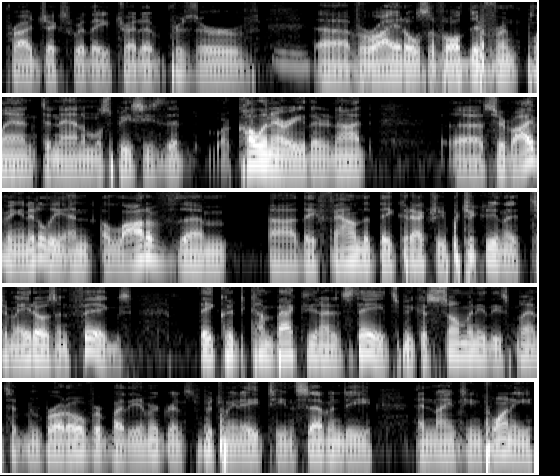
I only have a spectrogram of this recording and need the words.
projects where they try to preserve uh, varietals of all different plant and animal species that are culinary. They're not uh, surviving in Italy, and a lot of them uh, they found that they could actually, particularly in the tomatoes and figs, they could come back to the United States because so many of these plants had been brought over by the immigrants between 1870 and 1920,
